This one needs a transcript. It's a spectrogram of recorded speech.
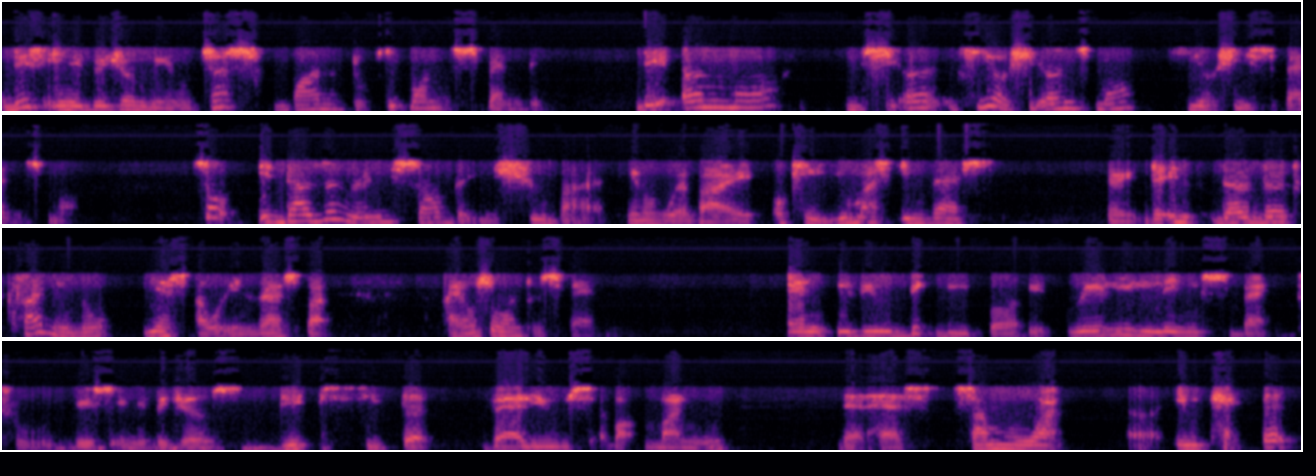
This individual may just want to keep on spending. They earn more, she earn, he or she earns more, he or she spends more. So it doesn't really solve the issue by, you know, whereby, okay, you must invest. Right? The, the, the client may know, yes, I will invest, but I also want to spend. And if you dig deeper, it really links back to this individual's deep seated values about money that has somewhat uh, impacted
